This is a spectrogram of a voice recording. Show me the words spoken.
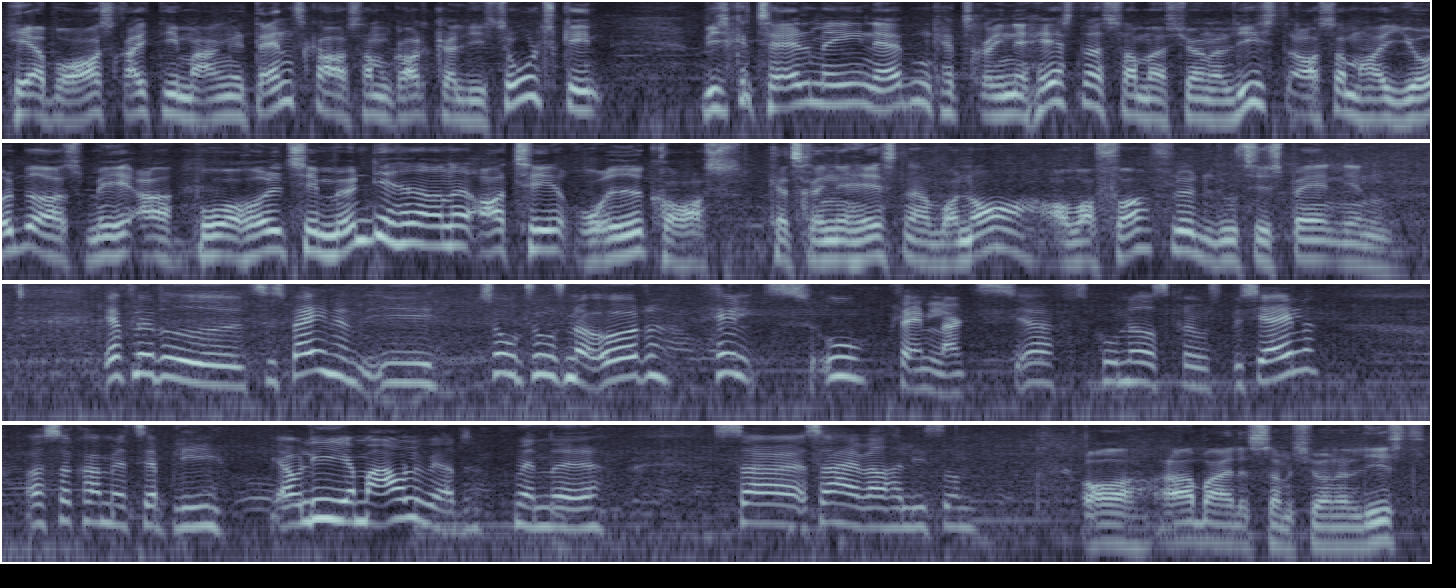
Her bor også rigtig mange danskere, som godt kan lide solskin. Vi skal tale med en af dem, Katrine Hessner, som er journalist og som har hjulpet os med at bruge hul til myndighederne og til Røde Kors. Katrine Hessner, hvornår og hvorfor flyttede du til Spanien? Jeg flyttede til Spanien i 2008, helt uplanlagt. Jeg skulle ned og skrive speciale, og så kom jeg til at blive. Jeg var lige hjemme og aflevere det, men øh, så, så har jeg været her lige siden. og arbejdet som journalist.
